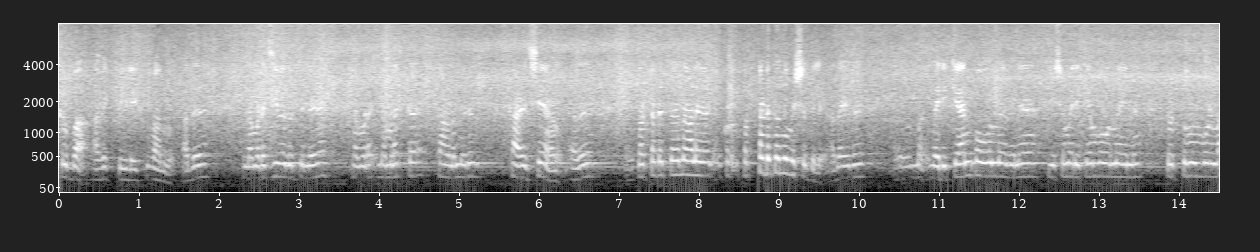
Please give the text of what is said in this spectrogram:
കൃപ ആ വ്യക്തിയിലേക്ക് വന്നു. അത് നമ്മുടെ ജീവിതത്തിൽ നമ്മുടെ നമ്മളൊക്കെ കാണുന്നൊരു കാഴ്ചയാണ്. അത് തൊട്ടടുത്ത നാളുകൾ തൊട്ടടുത്ത നിമിഷത്തിൽ അതായത് മരിക്കാൻ പോകുന്നതിന് ഈശോ മരിക്കാൻ പോകുന്നതിന് തൊട്ടു മുമ്പുള്ള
